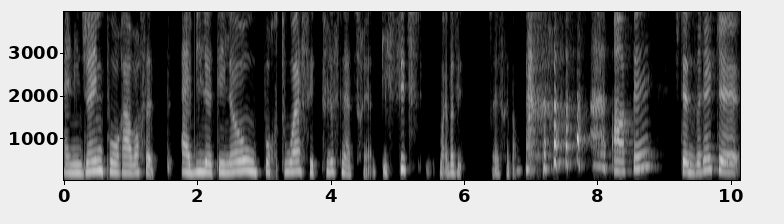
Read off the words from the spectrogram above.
Annie Jane, pour avoir cette habileté-là ou pour toi, c'est plus naturel? Puis si tu. Ouais, vas-y, je laisse répondre. en fait, je te dirais que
